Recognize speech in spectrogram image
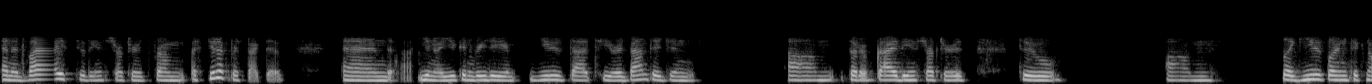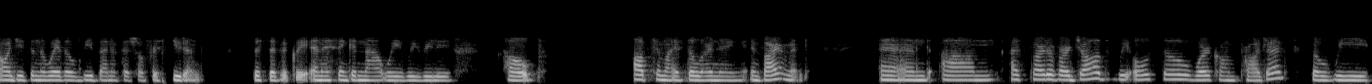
and advice to the instructors from a student perspective. And, you know, you can really use that to your advantage and um, sort of guide the instructors to um, like use learning technologies in a way that will be beneficial for students specifically. And I think in that way, we really help optimize the learning environment. And um, as part of our jobs, we also work on projects. So we,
